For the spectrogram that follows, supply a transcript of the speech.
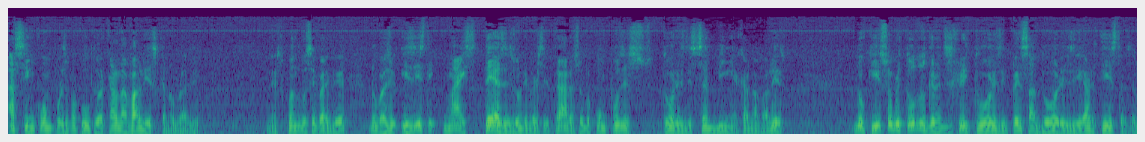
assim como, por exemplo, a cultura carnavalesca no Brasil. Né? Quando você vai ver, no Brasil existem mais teses universitárias sobre compositores de sambinha carnavalesco do que sobre todos os grandes escritores e pensadores e artistas. Né?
